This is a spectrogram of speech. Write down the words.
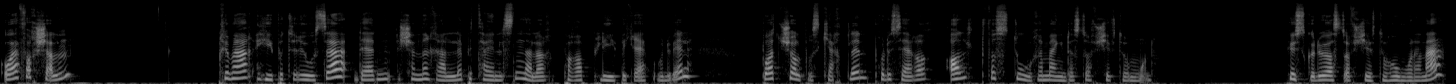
Hva er forskjellen? Primær hypotyreose er den generelle betegnelsen, eller paraplybegrepet om du vil, på at skjoldbruskkjertelen produserer altfor store mengder stoffskiftehormon. Husker du hva stoffskiftehormonene er?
